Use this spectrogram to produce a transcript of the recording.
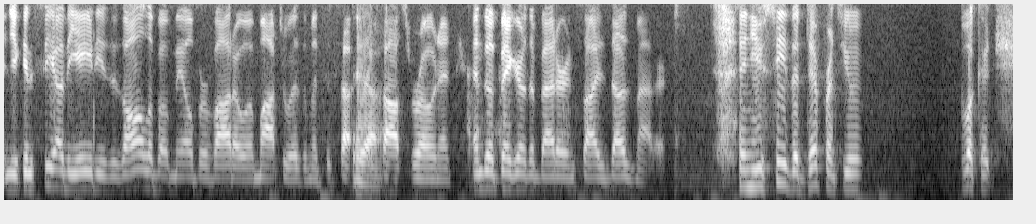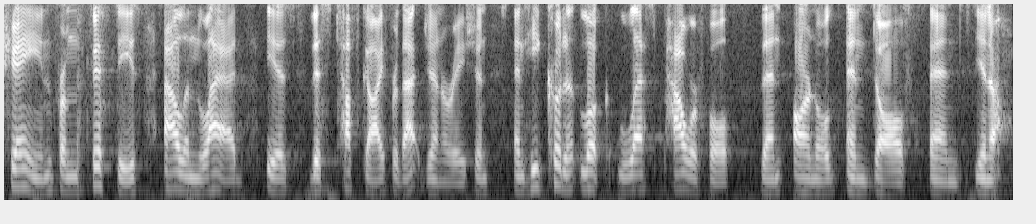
And you can see how the 80s is all about male bravado and machoism and testo- Yeah. testosterone. And, and the bigger, the better, and size does matter. And you see the difference. You look at Shane from the 50s, Alan Ladd is this tough guy for that generation, and he couldn't look less powerful than Arnold and Dolph and, you know,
